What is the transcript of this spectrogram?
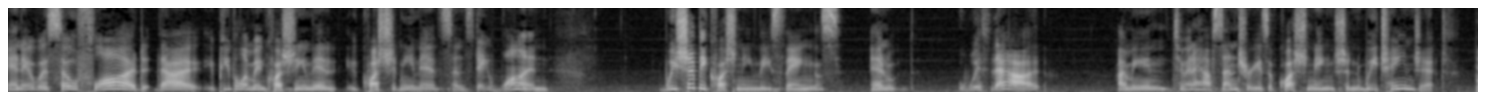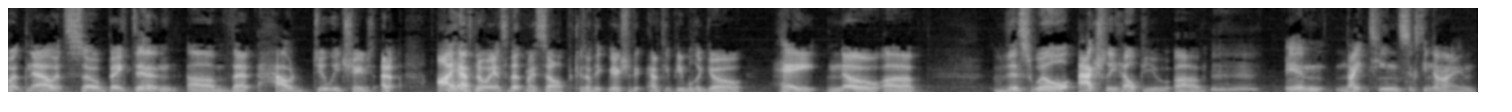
and it was so flawed that people have been questioning it, questioning it since day one we should be questioning these things. And with that, I mean, two and a half centuries of questioning, shouldn't we change it? But now it's so baked in um, that how do we change? I, I have no answer to that myself because I think we actually have to get people to go, hey, no, uh, this will actually help you. Uh, In 1969,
